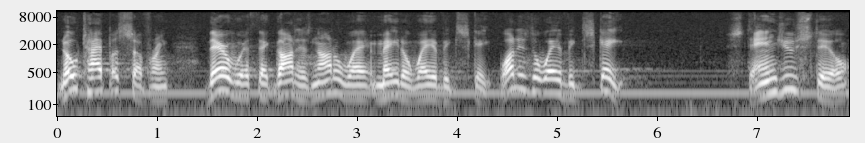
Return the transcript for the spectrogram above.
no type of suffering therewith that God has not a way, made a way of escape. What is the way of escape? Stand you still,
